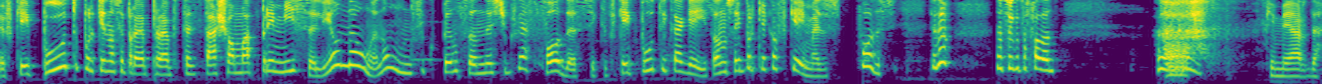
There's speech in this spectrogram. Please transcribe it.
Eu fiquei puto porque, não sei, pra, pra tentar achar uma premissa ali. Eu não, eu não, não fico pensando nesse tipo de. É, foda-se, que eu fiquei puto e caguei. Só não sei por que, que eu fiquei, mas foda-se. Entendeu? Não sei o que eu tô falando. Ah, que merda.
